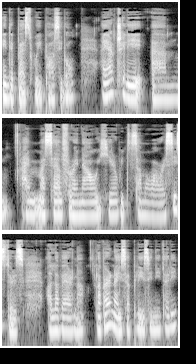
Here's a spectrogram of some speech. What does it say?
in the best way possible. I actually, um, I'm myself right now here with some of our sisters at La Verna. Laverna is a place in Italy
